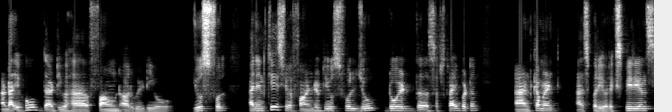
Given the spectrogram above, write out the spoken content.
And I hope that you have found our video useful. And in case you have found it useful, you do hit the subscribe button and comment as per your experience.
